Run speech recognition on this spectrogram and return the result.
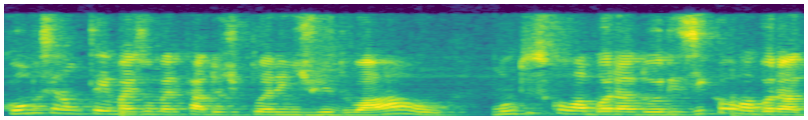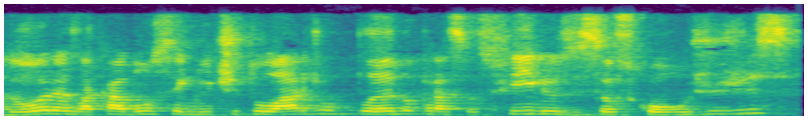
como você não tem mais um mercado de plano individual, muitos colaboradores e colaboradoras acabam sendo titular de um plano para seus filhos e seus cônjuges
